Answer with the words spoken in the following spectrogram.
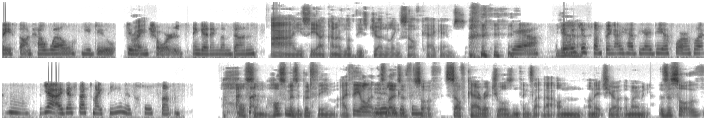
based on how well you do doing Right. chores and getting them done. Ah, you see, I kind of love these journaling self care games. Yeah. It was just something I had the idea for. I was like, hmm. Yeah, I guess that's my theme is wholesome. Wholesome. Wholesome is a good theme. I feel like there's loads of sort of self-care rituals and things like that on on itch.io at the moment. There's a sort of,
